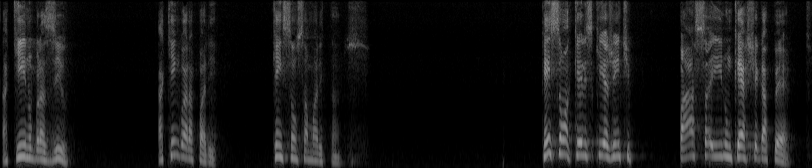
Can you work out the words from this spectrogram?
aqui no Brasil, aqui em Guarapari. Quem são os samaritanos? Quem são aqueles que a gente passa e não quer chegar perto?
